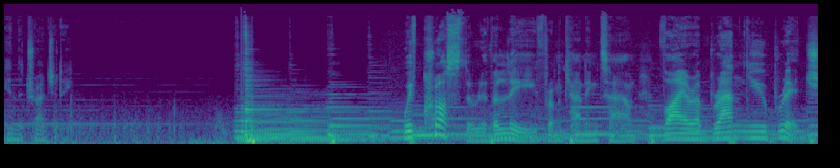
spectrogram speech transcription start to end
in the tragedy. We've crossed the River Lee from Canning Town via a brand new bridge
